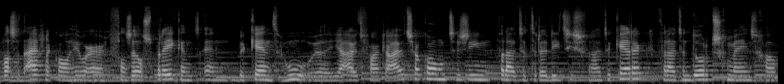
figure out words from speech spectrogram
was het eigenlijk al heel erg vanzelfsprekend en bekend hoe uh, je uitvaart eruit zou komen te zien. Vanuit de tradities vanuit de kerk, vanuit een dorpsgemeenschap.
